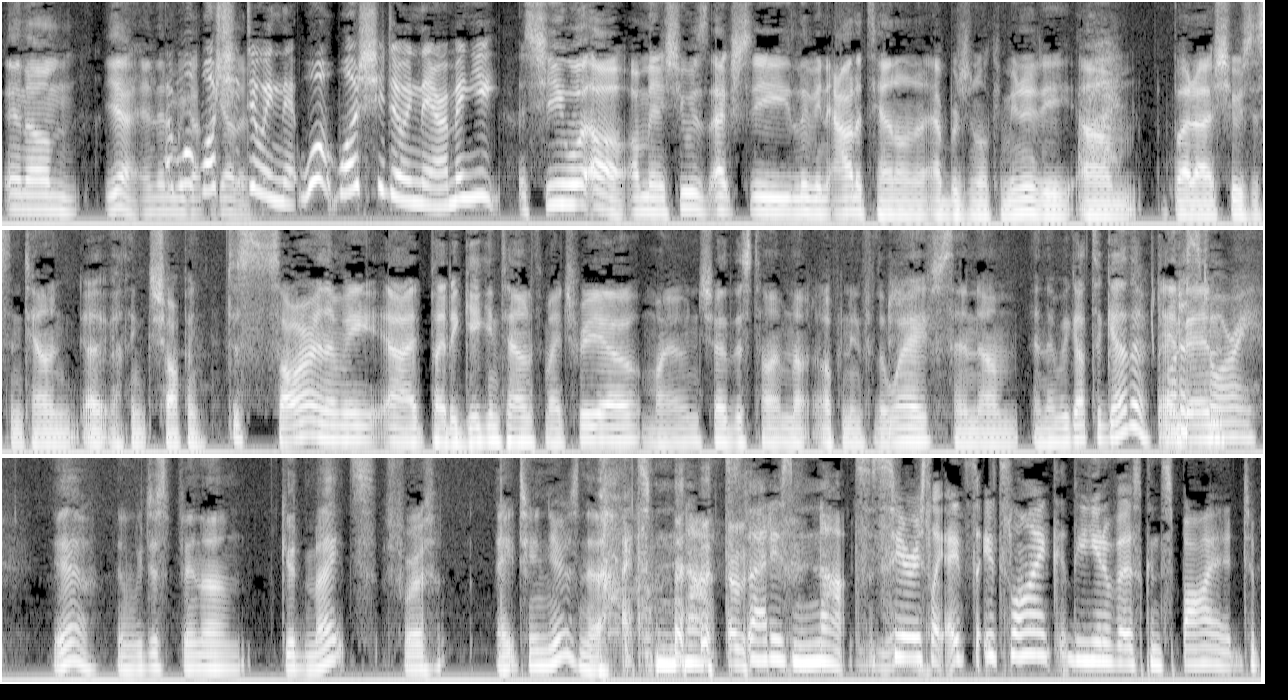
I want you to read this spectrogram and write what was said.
And um, yeah, and then and what was together. she doing there? What was she doing there? I mean, you She was. Oh, I mean, she was actually living out of town on an Aboriginal community. Um, but uh, she was just in town, uh, I think, shopping. Just saw her, and then we. Uh, I played a gig in town with my trio, my own show this time, not opening for the Waifs, and um, and then we got together. what and a then, story. Yeah, and we've just been um good mates for 18 years now. It's nuts. that is nuts. Seriously, it's it's like the universe conspired to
